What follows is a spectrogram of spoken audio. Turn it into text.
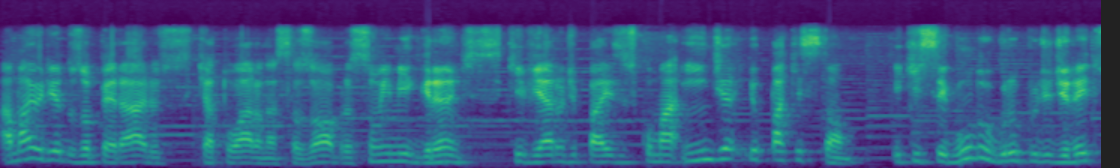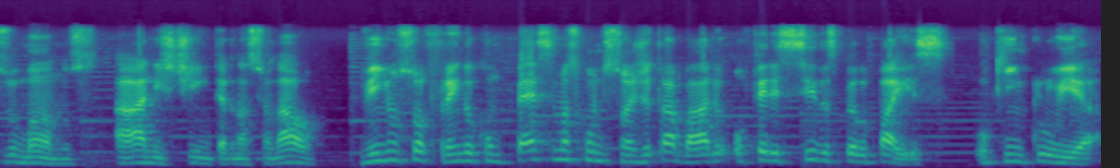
A maioria dos operários que atuaram nessas obras são imigrantes que vieram de países como a Índia e o Paquistão, e que, segundo o grupo de direitos humanos, a Anistia Internacional, vinham sofrendo com péssimas condições de trabalho oferecidas pelo país, o que incluía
